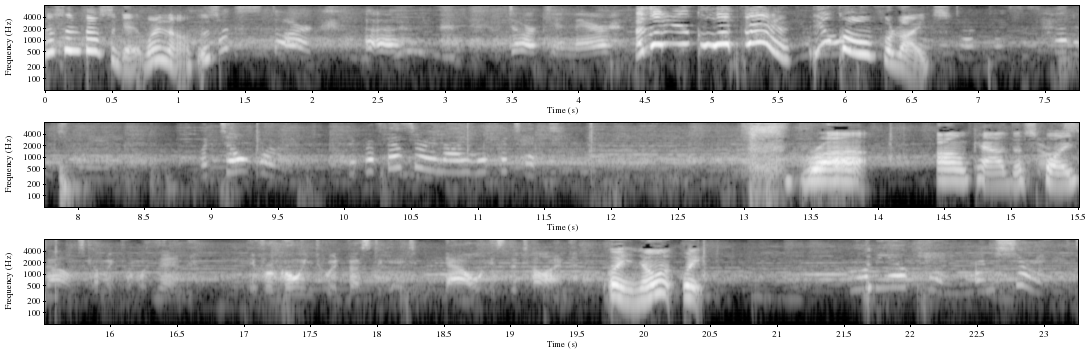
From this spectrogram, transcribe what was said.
Let's investigate. Why not? Let's. Looks dark. Dark in there. And then you go up there. You go for night. Dark places haven't you? But don't worry. The professor and I will protect you. Bruh. I don't care at this There are point. sounds coming from within. If we're going to investigate, now is the time. Wait, no, wait. We'll be okay. I'm sure of it.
